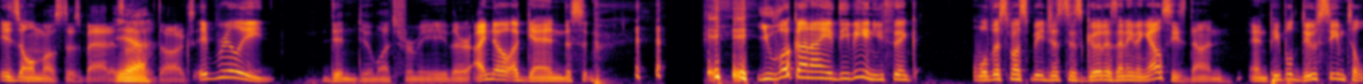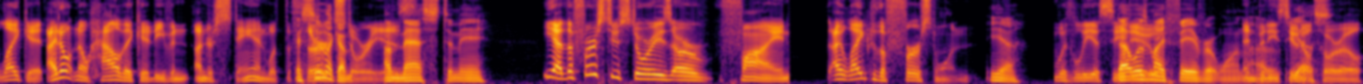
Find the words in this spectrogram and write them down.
is almost as bad as Yeah. Isle of Dogs. It really didn't do much for me either. I know again this you look on IMDb and you think, well, this must be just as good as anything else he's done. And people do seem to like it. I don't know how they could even understand what the It third like a, story a is. mess to me. Yeah, the first two stories are fine. I liked the first one Yeah. with Léa Seydoux That was my favorite one. and out of- Benicio del yes. Toro.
